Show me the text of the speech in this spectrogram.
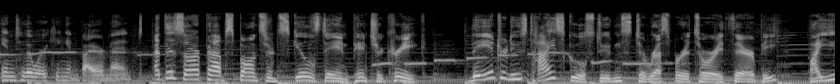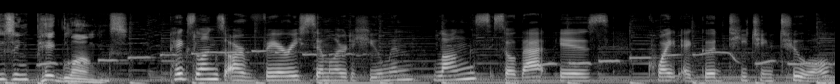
into the working environment. At this RPAP sponsored Skills Day in Pincher Creek, they introduced high school students to respiratory therapy by using pig lungs. Pig's lungs are very similar to human lungs, so that is quite a good teaching tool.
